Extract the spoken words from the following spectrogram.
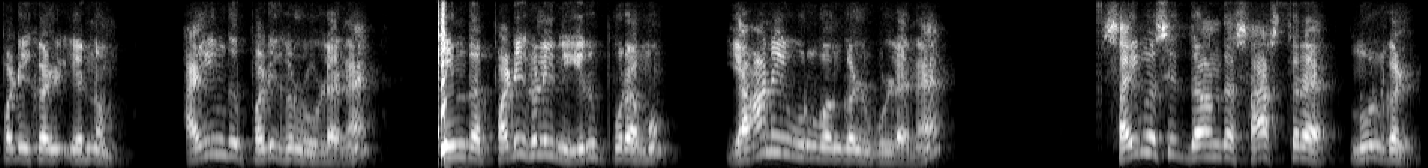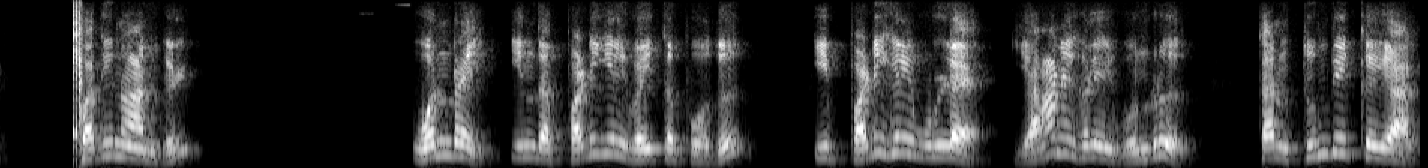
படிகள் என்னும் ஐந்து படிகள் உள்ளன. இந்த படிகளின் இருபுறமும் யானை உருவங்கள் உள்ளன. சைவ சித்தாந்த சாஸ்திர நூல்கள் பதினான்கில் ஒன்றை இந்த படியில் வைத்தபோது இப்படியில் உள்ள யானைகளில் ஒன்று தன் தும்பிக்கையால்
